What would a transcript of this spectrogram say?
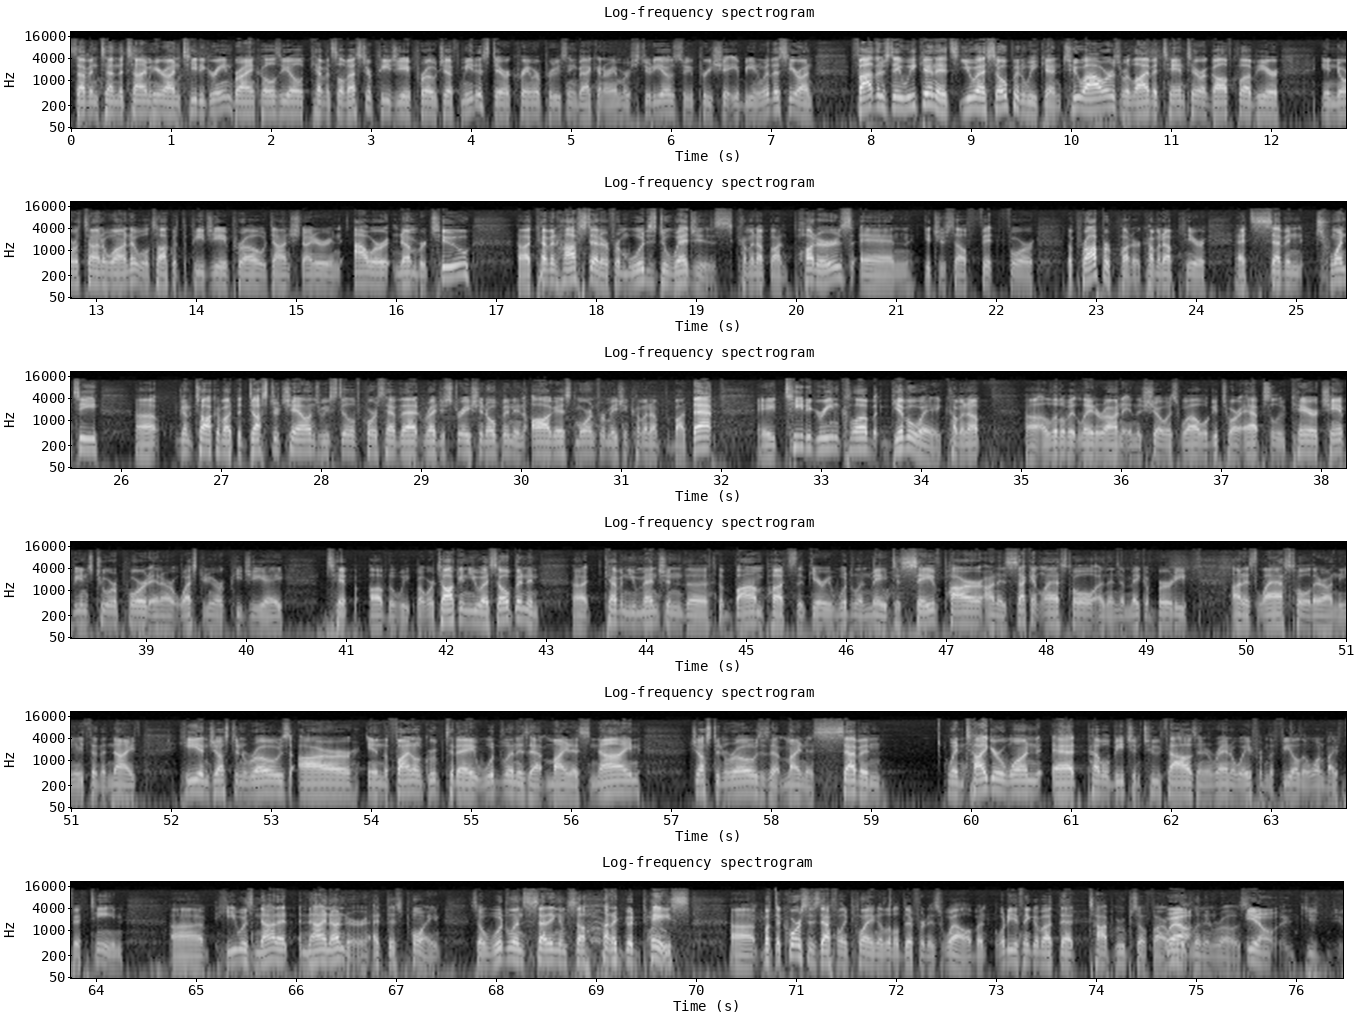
7:10 the time here on Tee to Green. Brian Koziol, Kevin Sylvester, PGA Pro Jeff Meadis, Derek Kramer producing back in our Amherst studios. We appreciate you being with us here on Father's Day weekend. It's U.S. Open weekend. Two hours. We're live at Tan Tara Golf Club here in North Tonawanda. We'll talk with the PGA Pro Don Schneider in hour number two. Uh, Kevin Hofstetter from Woods to Wedges coming up on putters and get yourself fit for the proper putter coming up here at 720. Uh, going to talk about the Duster Challenge. We still, of course, have that registration open in August. More information coming up about that. A Tee to Green Club giveaway coming up uh, a little bit later on in the show as well. We'll get to our Absolute Care Champions Tour report and our Western New York PGA tip of the week. But we're talking U.S. Open, and uh, Kevin, you mentioned the the bomb putts that Gary Woodland made to save par on his second last hole, and then to make a birdie on his last hole there on the eighth and the ninth. He and Justin Rose are in the final group today. Woodland is at minus nine. Justin Rose is at minus seven. When Tiger won at Pebble Beach in 2000 and ran away from the field and won by 15, uh, he was not at nine under at this point. So Woodland's setting himself on a good pace. Uh, but the course is definitely playing a little different as well. But what do you think about that top group so far, Well, Woodland and Rose? You know,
